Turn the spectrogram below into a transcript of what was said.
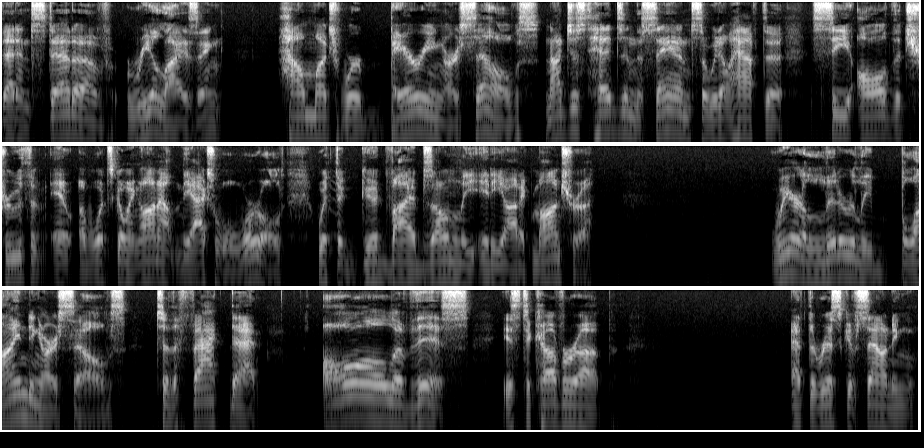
that instead of realizing how much we're burying ourselves, not just heads in the sand, so we don't have to see all the truth of, of, what's going on out in the actual world with the good vibes only idiotic mantra. We are literally blinding ourselves to the fact that all of this is to cover up, at the risk of sounding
